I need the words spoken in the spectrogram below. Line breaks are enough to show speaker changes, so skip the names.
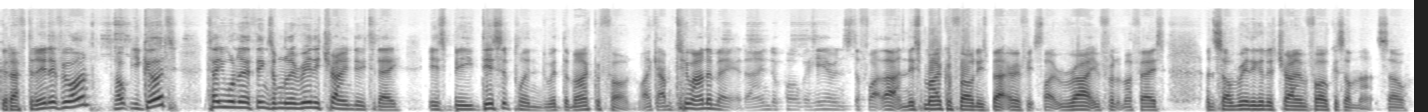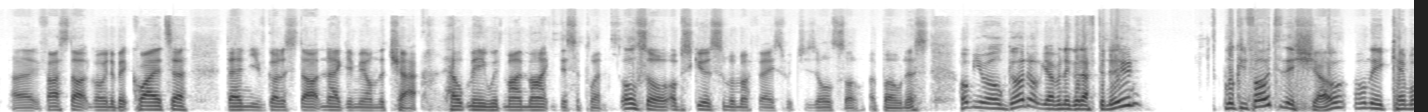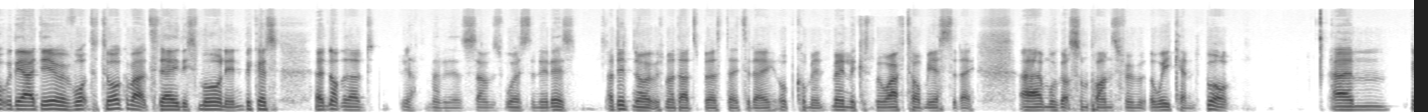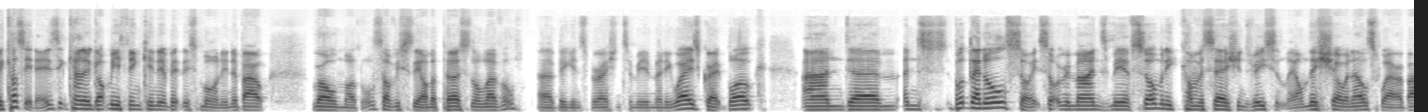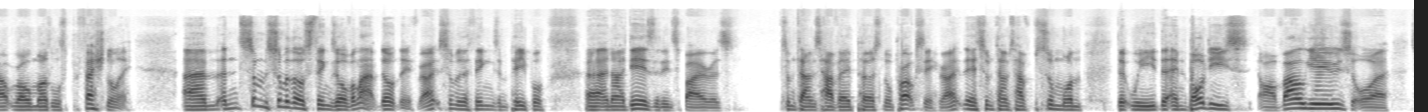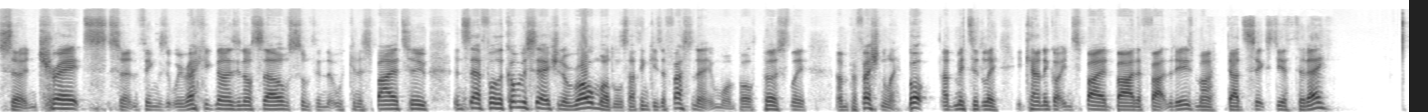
Good afternoon, everyone. Hope you're good. Tell you one of the things I'm going to really try and do today is be disciplined with the microphone. Like I'm too animated. I end up over here and stuff like that. And this microphone is better if it's like right in front of my face. And so I'm really going to try and focus on that. So uh, if I start going a bit quieter, then you've got to start nagging me on the chat. Help me with my mic discipline. Also obscures some of my face, which is also a bonus. Hope you're all good. Hope you're having a good afternoon looking forward to this show. Only came up with the idea of what to talk about today this morning because uh, not that I'd yeah maybe that sounds worse than it is. I did know it was my dad's birthday today, upcoming, mainly because my wife told me yesterday. Um, we've got some plans for him at the weekend, but um, because it is, it kind of got me thinking a bit this morning about role models. Obviously, on a personal level, a big inspiration to me in many ways. Great bloke and um, and but then also it sort of reminds me of so many conversations recently on this show and elsewhere about role models professionally. Um, and some some of those things overlap, don't they? Right? Some of the things and people uh, and ideas that inspire us sometimes have a personal proxy, right? They sometimes have someone that we that embodies our values or certain traits, certain things that we recognize in ourselves, something that we can aspire to. And therefore, the conversation of role models, I think, is a fascinating one, both personally and professionally. But admittedly, it kind of got inspired by the fact that it is my dad's 60th today.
